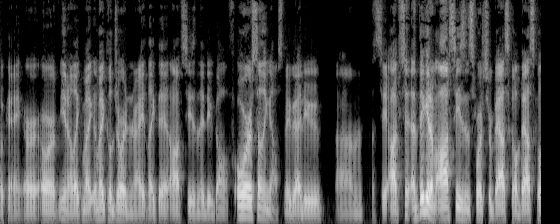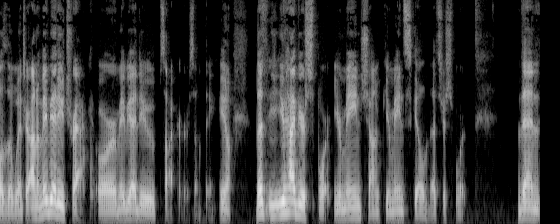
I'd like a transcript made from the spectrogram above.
Okay. Or, or, you know, like Michael Jordan, right? Like the off season, they do golf or something else. Maybe I do, um, let's see, I'm thinking of off season sports for basketball. Basketball is the winter. I don't know. Maybe I do track or maybe I do soccer or something. You know, you have your sport, your main chunk, your main skill. That's your sport. Then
